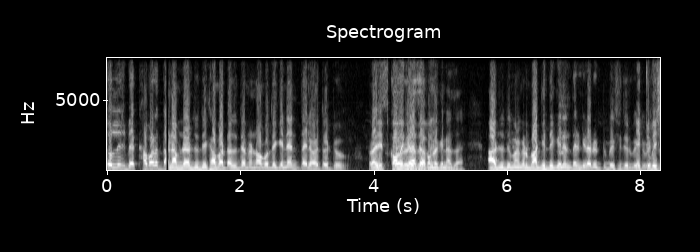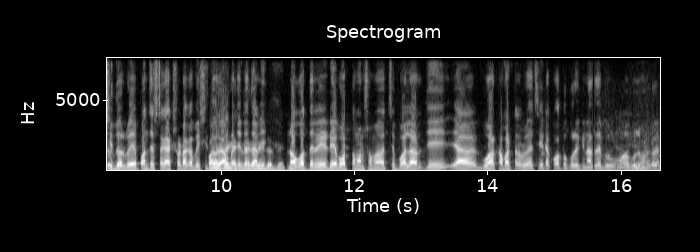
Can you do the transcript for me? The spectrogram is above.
চল্লিশ ব্যাগ খাবারের দাম। আপনার যদি খাবারটা যদি আপনি নগদে কিনেন তাহলে হয়তো একটু প্রাইস কমে কেনা যাবে। কমে কেনা যায়। আর যদি মনে করেন বাকিতে কিনেন তাহলে ডিলার একটু বেশি ধরবে একটু বেশি ধরবে। পঞ্চাশ টাকা একশো টাকা বেশি ধরে আমরা যেটা জানি। নগদের রেডে বর্তমান সময় হচ্ছে ব্রয়লার যে গোয়ার খাবারটা রয়েছে এটা কত করে কিনা যাবে বলে মনে করেন?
